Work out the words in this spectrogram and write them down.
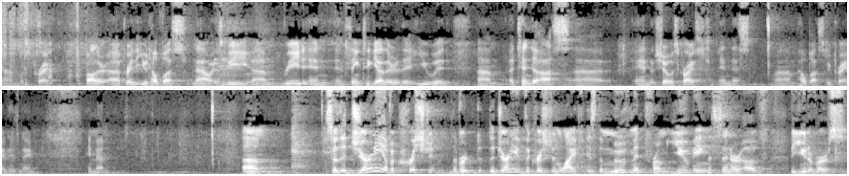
Um, let's pray. Father, I uh, pray that you would help us now as we um, read and, and think together, that you would um, attend to us uh, and show us Christ in this. Um, help us, we pray in his name. Amen. So, the journey of a Christian, the, the journey of the Christian life, is the movement from you being the center of the universe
